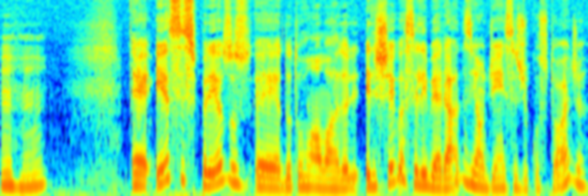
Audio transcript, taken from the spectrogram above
Uhum. É, esses presos, é, doutor Romualdo, eles chegam a ser liberados em audiências de custódia?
